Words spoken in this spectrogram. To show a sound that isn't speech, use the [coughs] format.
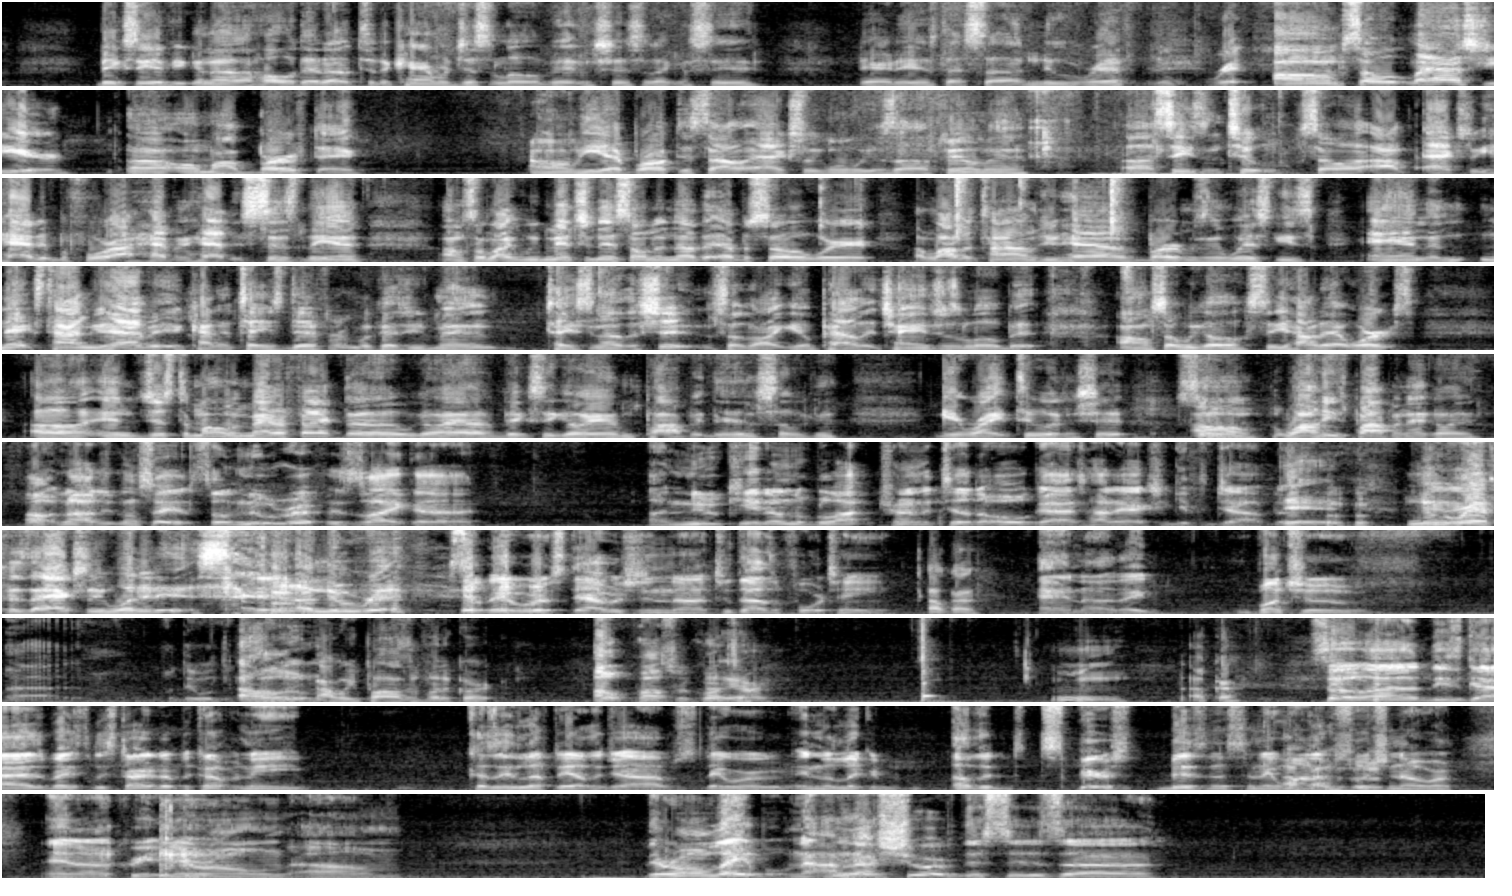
Big C, if you can uh, hold that up to the camera just a little bit and shit so they can see it. There it is. That's uh, New Riff. New Riff. Um, so last year, uh, on my birthday, um, he had brought this out actually when we was uh, filming uh, season two. So uh, I've actually had it before. I haven't had it since then. Um, so like we mentioned this on another episode where a lot of times you have bourbons and whiskeys, and the next time you have it, it kind of tastes different because you've been tasting other shit. So like your palate changes a little bit. Um, so we go see how that works. Uh, in just a moment. Matter of fact, uh, we're gonna have Big C go ahead and pop it then, so we can get right to it and shit. So- um, while he's popping that, go ahead. Oh no, I was just gonna say it. So New Riff is like a a new kid on the block trying to tell the old guys how to actually get the job done. Yeah, [laughs] new riff is actually what it is. [laughs] a new riff. So they were established in uh, 2014, Okay. and uh, they bunch of uh, what they would call Oh, them. are we pausing for the court? oh, pause for the court. Okay. Sorry. Okay. So uh, these guys basically started up the company because they left the other jobs. They were in the liquor, other spirits business, and they wound Okay. up switching over and uh, creating their own um, their own label. Now I'm Yeah. not sure if this is uh,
